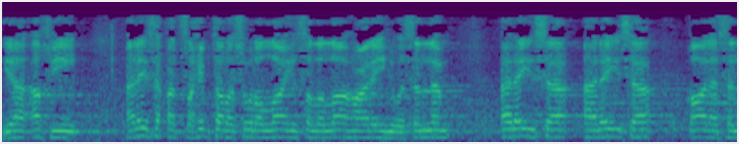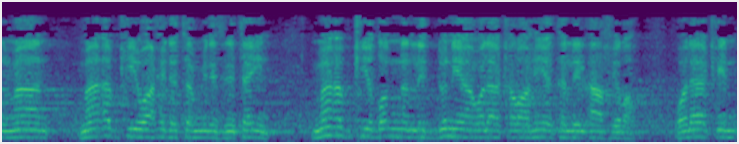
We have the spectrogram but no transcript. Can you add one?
يا أخي؟ أليس قد صحبت رسول الله صلى الله عليه وسلم؟ أليس؟ أليس؟ قال سلمان ما أبكي واحدة من اثنتين. ما أبكي ظنا للدنيا ولا كراهية للآخرة. ولكن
